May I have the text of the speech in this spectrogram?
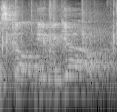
Let's go. Here we go.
